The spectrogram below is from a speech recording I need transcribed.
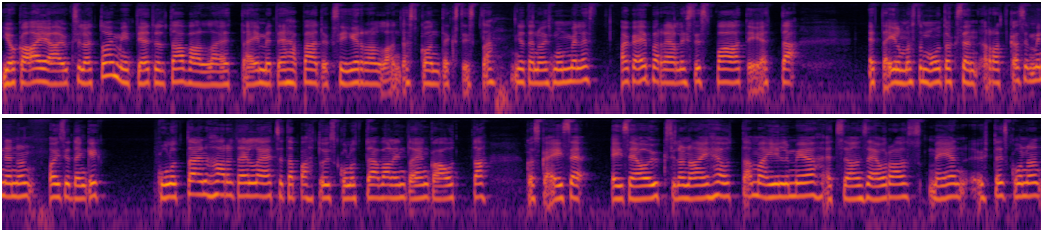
joka ajaa yksilöt toimii tietyllä tavalla, että ei me tehdä päätöksiä irrallaan tästä kontekstista. Joten olisi mun mielestä aika epärealistista vaatia, että, että ilmastonmuutoksen ratkaiseminen on, olisi jotenkin kuluttajan harteilla ja että se tapahtuisi kuluttajavalintojen kautta, koska ei se, ei se ole yksilön aiheuttama ilmiö, että se on seuraus meidän yhteiskunnan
